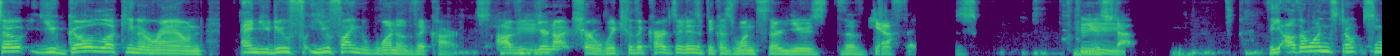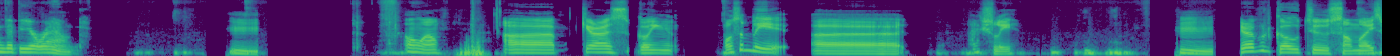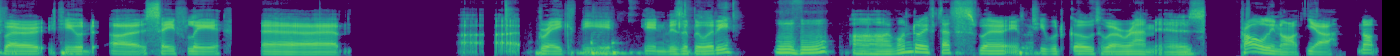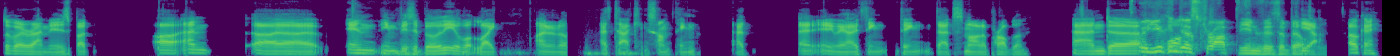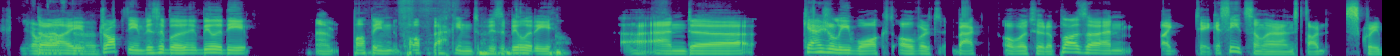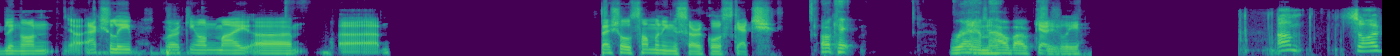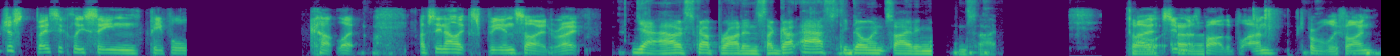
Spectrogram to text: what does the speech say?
So you go looking around, and you do f- you find one of the cards. Hmm. You're not sure which of the cards it is because once they're used, the, Yeah. the is used Hmm. up. The other ones don't seem to be around. Hmm. Oh well. Uh, Kira's going possibly. Uh, actually. Hmm. Kira would go to some place where she would uh safely uh, uh break the invisibility. Mm-hmm. Uh, I wonder if that's where if she would go to where Ram is. Probably not. Yeah, not to where Ram is, but uh, and uh, in invisibility, what like I don't know, attacking something. At anyway, I think think that's not a problem. And uh, you can walk- just drop the invisibility. Yeah. Okay. You don't So have I to. drop the invisibility, um, pop in, pop back into visibility, uh, and uh, casually walked over to, back over to the plaza and like take a seat somewhere and start scribbling on, uh, actually working on my uh, uh, special summoning circle sketch Okay. Ram, how about you? casually. Um, so I've just basically seen people cut like I've seen Alex be inside, right? Yeah, Alex got brought inside. Got asked to go inside and went inside. So I assume that's uh, part of the plan. It's probably fine.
